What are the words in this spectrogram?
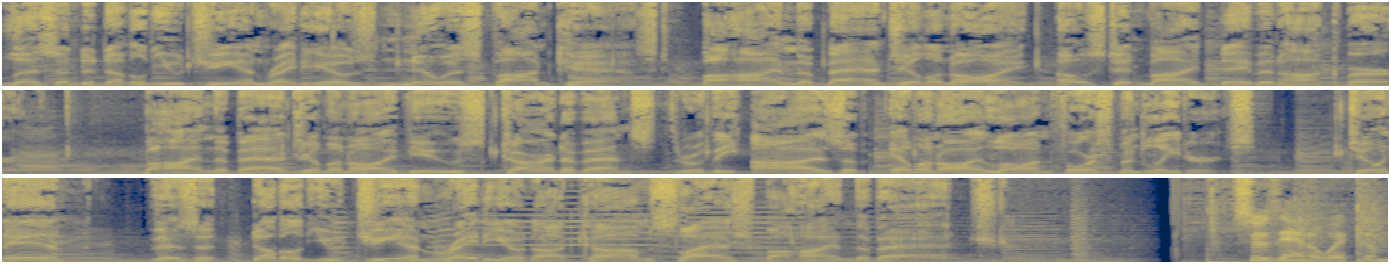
Listen to WGN Radio's newest podcast, Behind the Badge Illinois, hosted by David Hochberg. Behind the Badge Illinois views current events through the eyes of Illinois law enforcement leaders. Tune in. Visit WGNRadio.com slash Behind the Badge. Susanna Wickham,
